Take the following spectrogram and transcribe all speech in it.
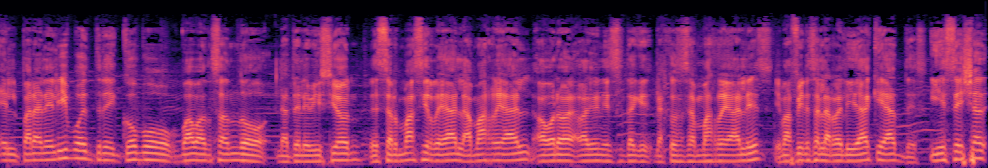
El paralelismo entre cómo va avanzando la televisión de ser más irreal a más real, ahora alguien necesita que las cosas sean más reales y más fieles a la realidad que antes. Y es ella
